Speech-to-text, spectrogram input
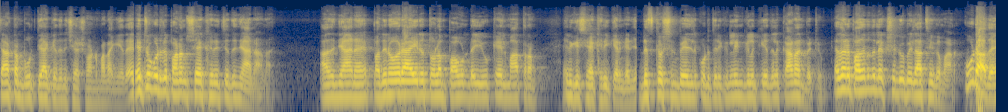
ചാട്ടം പൂർത്തിയാക്കിയതിന് ശേഷമാണ് മടങ്ങിയത്. ഏറ്റവും കൂടുതൽ പണം ശേഖരിച്ചത് ഞാനാണ്. അത് ഞാൻ പതിനോരായിരത്തോളം പൗണ്ട് യു കെയിൽ മാത്രം എനിക്ക് ശേഖരിക്കാൻ കഴിഞ്ഞു. ഡിസ്ക്രിപ്ഷൻ പേജിൽ കൊടുത്തിരിക്കുന്ന ലിങ്ക് ചെയ്താൽ കാണാൻ പറ്റും. ഏതാണ്ട് പതിനൊന്ന് ലക്ഷം രൂപയിലധികമാണ് കൂടാതെ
